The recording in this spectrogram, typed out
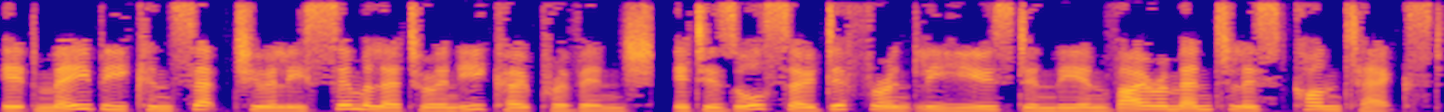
It may be conceptually similar to an ecoprovince, it is also differently used in the environmentalist context,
